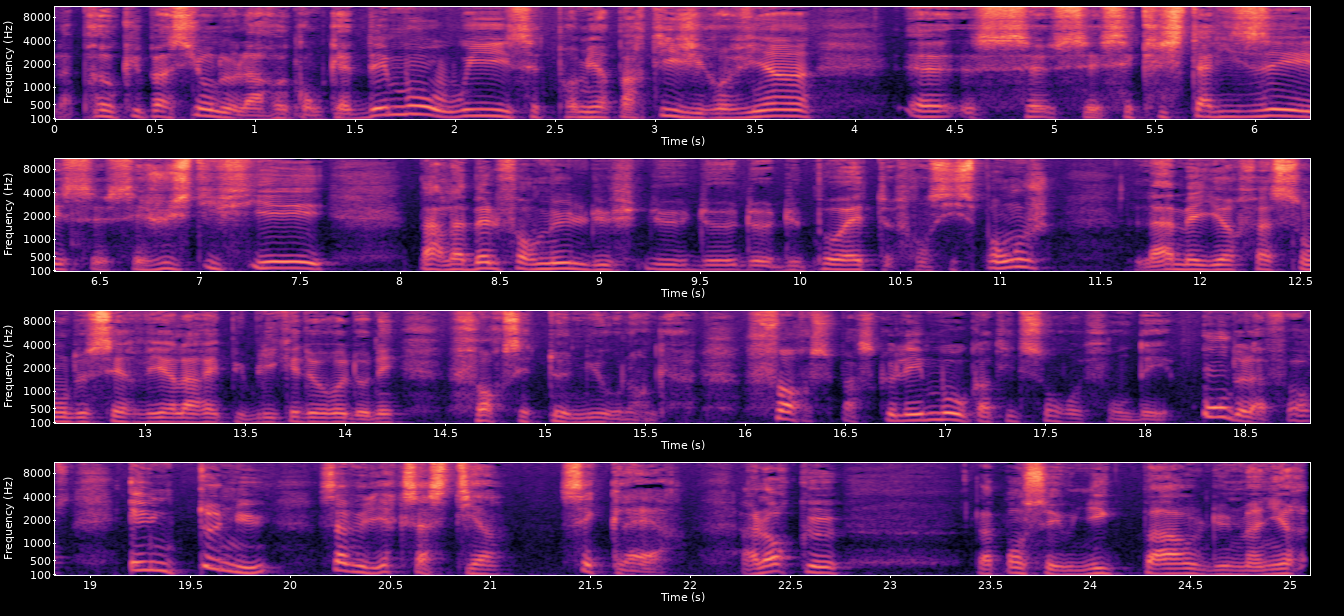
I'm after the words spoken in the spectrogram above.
la préoccupation de la reconquête des mots, oui, cette première partie, j'y reviens, euh, c'est cristallisé, c'est justifié par la belle formule du, du, poète Francis Ponge. La meilleure façon de servir la République est de redonner force et tenue au langage. Force parce que les mots, quand ils sont refondés, ont de la force, et une tenue, ça veut dire que ça se tient, c'est clair. Alors que la pensée unique parle d'une manière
